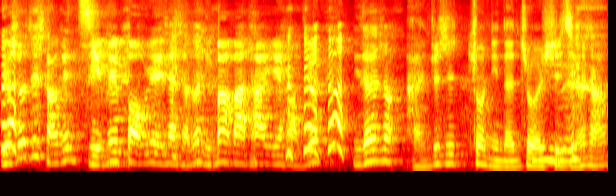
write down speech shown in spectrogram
有时候就想要跟姐妹抱怨一下，想说你骂骂她也好，就你在说啊，就是做你能做的事情。我想，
